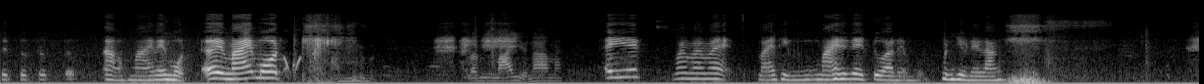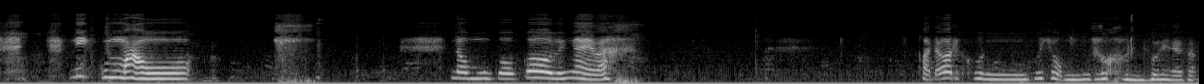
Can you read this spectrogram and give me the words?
ตึ๊บตึ๊บตึ๊บตึ๊บอ้าวไม้ไม่หมด เอ้ยไม้หมด เรามีไม้อยู่หน้าไหมไอ้เหี้ยไม่ไม่ไม่ หมายถึงไม้ในตัวเนี่ย มันอยู่ในรัง นี่กูเมา นมโกโก้หรือไงวะ ขอโทษคุณผู้ชมทุกคนด้วยนะครับ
